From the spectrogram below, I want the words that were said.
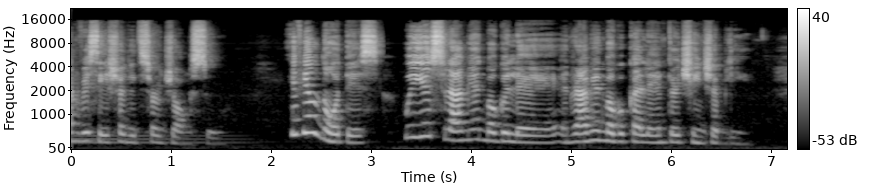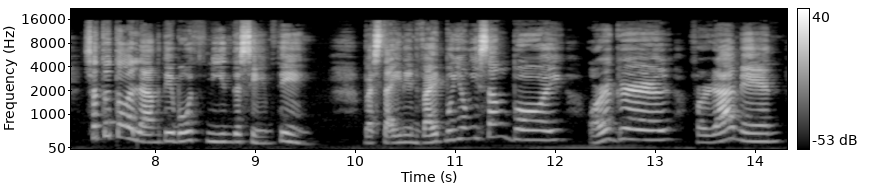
conversation with Sir Jongsu. If you'll notice, we use ramyun mogule and ramyun mogukale interchangeably. Sa totoo lang, they both mean the same thing. Basta in-invite mo yung isang boy or girl for ramen,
